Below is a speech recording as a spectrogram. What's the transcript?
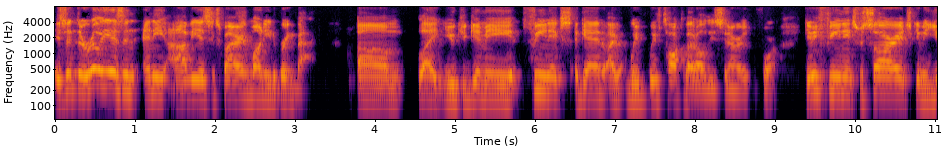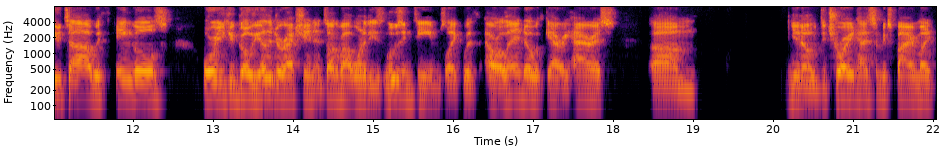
is that there really isn't any obvious expiring money to bring back. Um, like you could give me Phoenix again. I, we've we've talked about all these scenarios before. Give me Phoenix with Saric. Give me Utah with Ingles. Or you could go the other direction and talk about one of these losing teams, like with Orlando with Gary Harris. Um, you know, Detroit has some expiring money.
